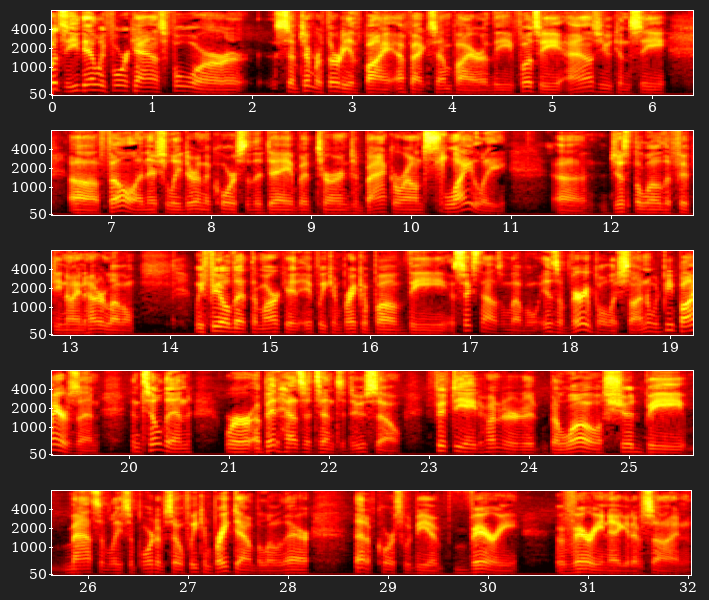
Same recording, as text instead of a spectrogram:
FTSE daily forecast for September 30th by FX Empire. The FTSE, as you can see, uh, fell initially during the course of the day, but turned back around slightly, uh, just below the 5,900 level. We feel that the market, if we can break above the 6,000 level, is a very bullish sign. It would be buyers in. Until then, we're a bit hesitant to do so. 5,800 below should be massively supportive. So if we can break down below there, that of course would be a very, very negative sign.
